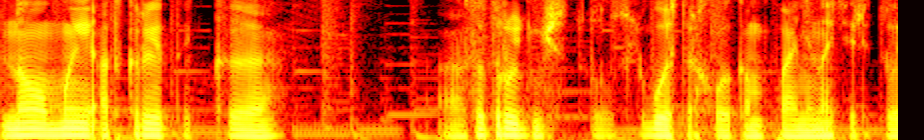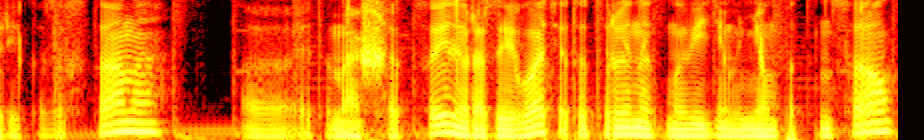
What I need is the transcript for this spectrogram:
но мы открыты к а, сотрудничеству с любой страховой компанией на территории Казахстана. Э, это наша цель, развивать этот рынок, мы видим в нем потенциал.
